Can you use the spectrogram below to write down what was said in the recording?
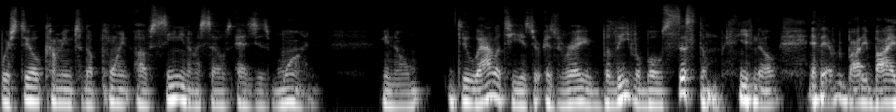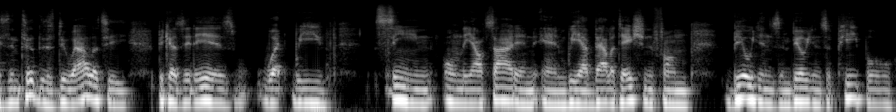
we're still coming to the point of seeing ourselves as just one. You know, duality is, is a very believable system, you know, and everybody buys into this duality because it is what we've seen on the outside and, and we have validation from billions and billions of people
